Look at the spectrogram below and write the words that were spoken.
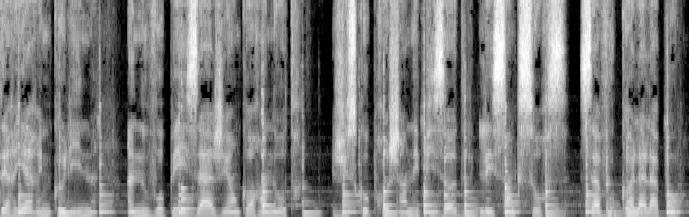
Derrière une colline, un nouveau paysage et encore un autre, jusqu'au prochain épisode, les 5 sources, ça vous colle à la peau.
